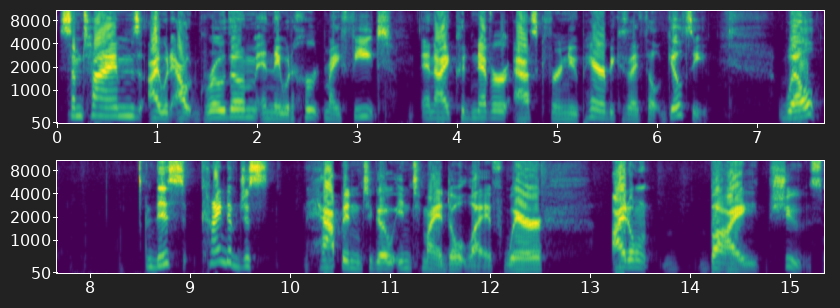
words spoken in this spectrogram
Sometimes I would outgrow them and they would hurt my feet, and I could never ask for a new pair because I felt guilty. Well, this kind of just happened to go into my adult life where I don't buy shoes.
